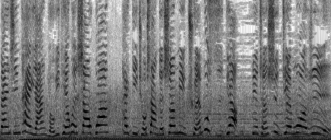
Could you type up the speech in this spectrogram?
担心太阳有一天会烧光，害地球上的生命全部死掉，变成世界末日。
